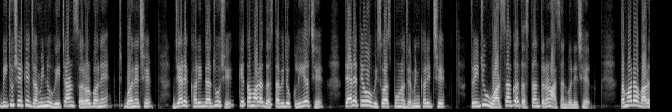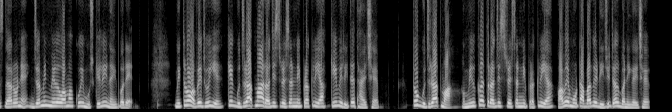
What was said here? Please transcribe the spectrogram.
બીજું છે કે જમીનનું વેચાણ સરળ બને બને છે. જ્યારે ખરીદદાર જોશે કે તમારા દસ્તાવેજો ક્લિયર છે, ત્યારે તેઓ વિશ્વાસપૂર્ણ જમીન ખરીદશે. ત્રીજું, વારસાગત હસ્તાંતરણ આસાન બને છે. તમારા વારસદારોને જમીન મેળવવામાં કોઈ મુશ્કેલી નહીં પડે. મિત્રો, હવે જોઈએ કે ગુજરાતમાં રજિસ્ટ્રેશનની પ્રક્રિયા કેવી રીતે થાય છે. તો ગુજરાતમાં મિલકત રજિસ્ટ્રેશનની પ્રક્રિયા હવે મોટાભાગે ડિજિટલ બની ગઈ છે.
